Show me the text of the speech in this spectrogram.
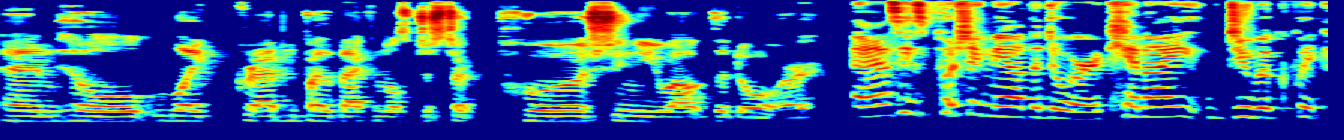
and he'll like grab you by the back and he'll just start pushing you out the door. As he's pushing me out the door, can I do a quick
